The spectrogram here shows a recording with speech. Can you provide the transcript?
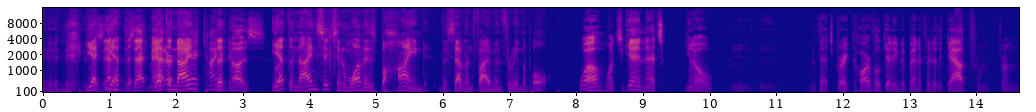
uh, th- Yet- does that, yet does the- that yet matter? the nine- yeah, it kind of does. but- Yet the nine six and one is behind the seven five and three in the poll. Well, once again, that's you know, that's Greg Carvel getting the benefit of the doubt from from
